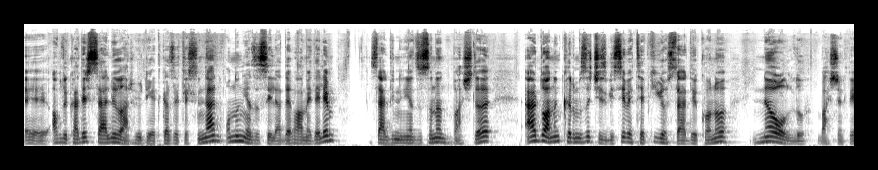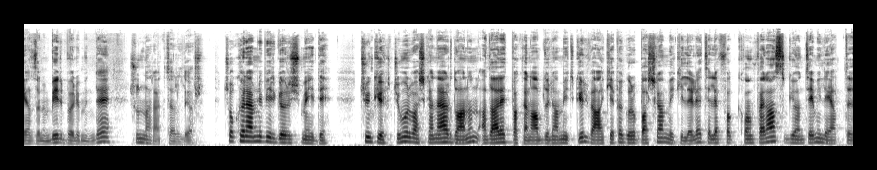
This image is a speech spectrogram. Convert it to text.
e, Abdülkadir Selvi var Hürriyet gazetesinden. Onun yazısıyla devam edelim. Selvi'nin yazısının başlığı Erdoğan'ın kırmızı çizgisi ve tepki gösterdiği konu ne oldu başlıklı yazının bir bölümünde şunlar aktarılıyor. Çok önemli bir görüşmeydi. Çünkü Cumhurbaşkanı Erdoğan'ın Adalet Bakanı Abdülhamit Gül ve AKP Grup Başkan Vekilleriyle telekonferans yöntemiyle yaptığı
